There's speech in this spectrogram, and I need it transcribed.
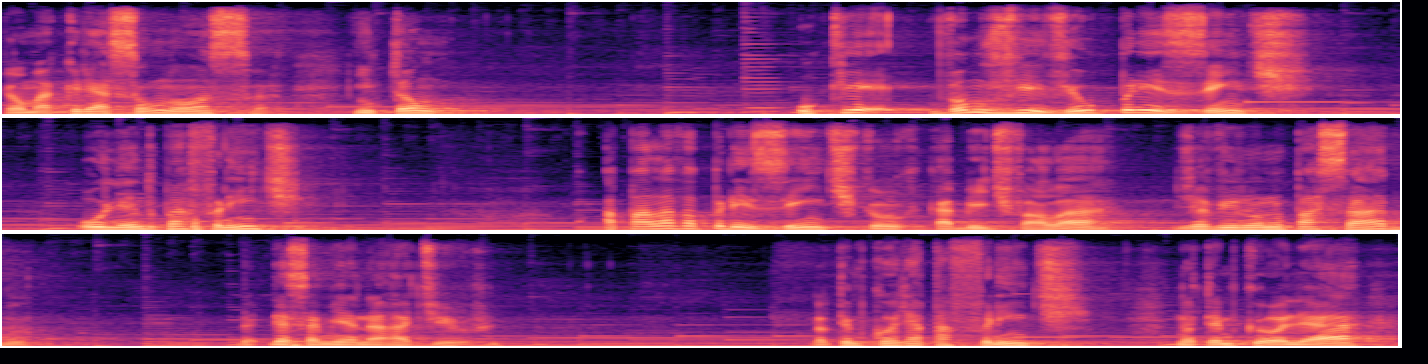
é uma criação nossa. Então, o que vamos viver o presente olhando para frente. A palavra presente que eu acabei de falar já virou no passado dessa minha narrativa. Nós temos que olhar para frente. Nós temos que olhar.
